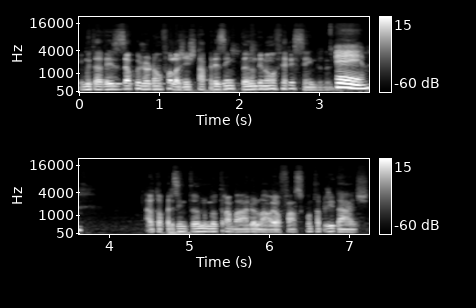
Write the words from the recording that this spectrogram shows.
E muitas vezes é o que o Jordão falou, a gente está apresentando e não oferecendo, né? É. eu estou apresentando o meu trabalho lá, eu faço contabilidade.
